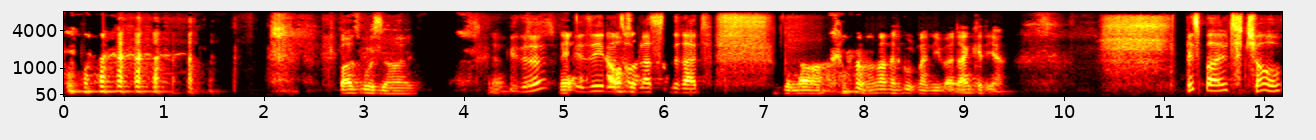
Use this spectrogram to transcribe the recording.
Spaß muss sein. Ja. Ne? Nee, Wir sehen uns am Lastenrad. Genau. Mach gut, mein Lieber. Danke dir. Bis bald. Ciao.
